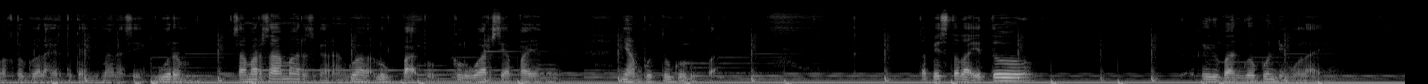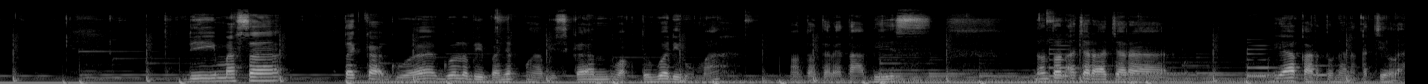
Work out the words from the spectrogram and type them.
waktu gue lahir tuh kayak gimana sih. Burem samar-samar sekarang. Gue lupa tuh keluar siapa yang nyambut tuh gue lupa. Tapi setelah itu kehidupan gue pun dimulai. Di masa TK gue gue lebih banyak menghabiskan waktu gue di rumah nonton teletabis nonton acara-acara ya kartun anak kecil lah.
